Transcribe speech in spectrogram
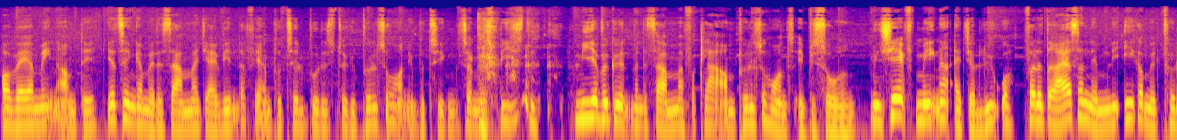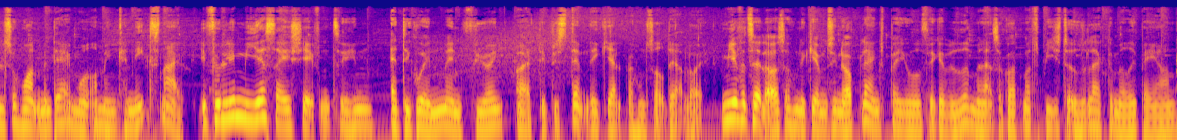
og hvad jeg mener om det. Jeg tænker med det samme, at jeg i vinterferien blev tilbudt et stykke pølsehorn i butikken, som jeg spiste. Mia begyndte med det samme at forklare om pølsehorns-episoden. Min chef mener, at jeg lyver, for det drejer sig nemlig ikke om et pølsehorn, men derimod om en kanelsnegl. Ifølge Mia sagde chefen til hende, at det kunne ende med en fyring, og at det bestemt ikke hjalp, at hun sad der og løg. Mia fortæller også, at hun igennem sin oplæringsperiode fik at vide, at man altså godt måtte spise det ødelagte mad i bageren.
